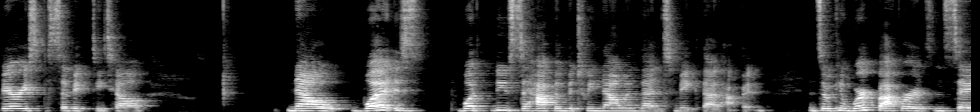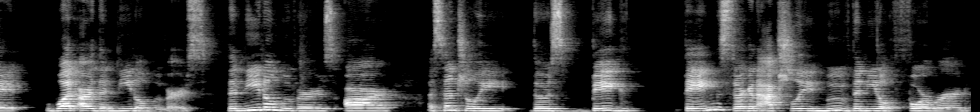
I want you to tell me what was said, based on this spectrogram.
very specific detail. Now, what is what needs to happen between now and then to make that happen? And so we can work backwards and say, what are the needle movers? The needle movers are essentially those big things that are going to actually move the needle forward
